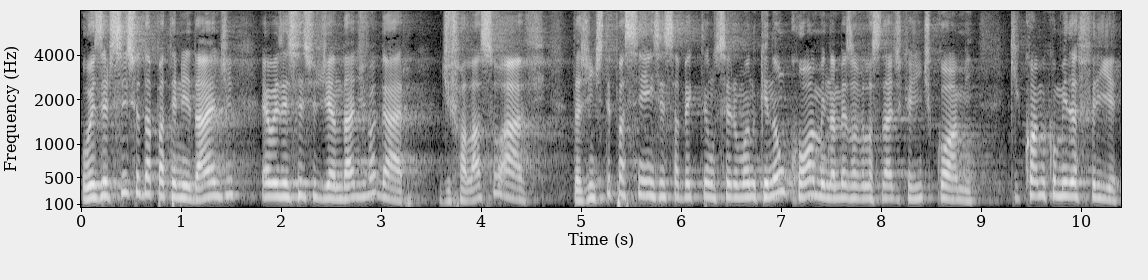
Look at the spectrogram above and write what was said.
O exercício da paternidade é o exercício de andar devagar, de falar suave da gente ter paciência e saber que tem um ser humano que não come na mesma velocidade que a gente come, que come comida fria,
